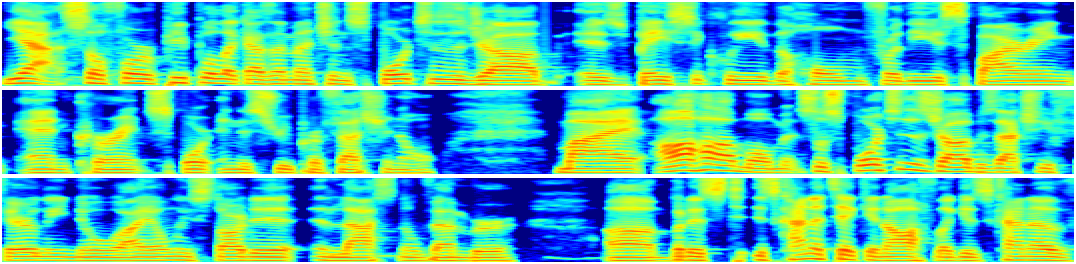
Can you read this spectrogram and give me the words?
Yeah, so for people like as I mentioned, sports as a job is basically the home for the aspiring and current sport industry professional. My aha moment. So sports as a job is actually fairly new. I only started in last November, um, but it's it's kind of taken off. Like it's kind of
